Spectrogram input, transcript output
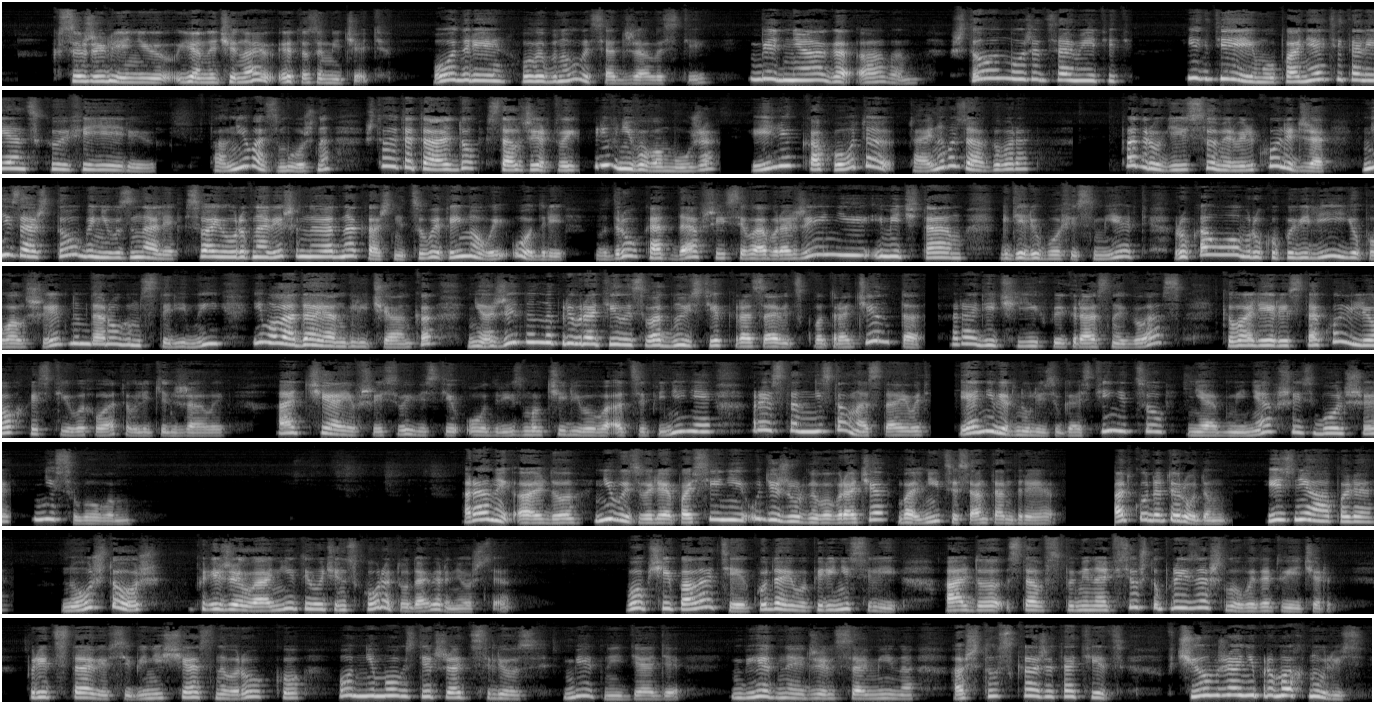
К сожалению, я начинаю это замечать. Одри улыбнулась от жалости. Бедняга Алан, что он может заметить? И где ему понять итальянскую феерию? Вполне возможно, что этот Альдо стал жертвой ревнивого мужа или какого-то тайного заговора. Подруги из Сомервиль-колледжа ни за что бы не узнали свою уравновешенную однокашницу в этой новой Одри, вдруг отдавшийся воображению и мечтам, где любовь и смерть рука об руку повели ее по волшебным дорогам старины, и молодая англичанка неожиданно превратилась в одну из тех красавиц Кватрачента, ради чьих прекрасных глаз кавалеры с такой легкостью выхватывали кинжалы. Отчаявшись вывести Одри из молчаливого оцепенения, Рестон не стал настаивать, и они вернулись в гостиницу, не обменявшись больше ни словом. Раны Альдо не вызвали опасений у дежурного врача больницы Сант-Андреа. «Откуда ты родом?» «Из Неаполя». «Ну что ж, при желании ты очень скоро туда вернешься». В общей палате, куда его перенесли, Альдо стал вспоминать все, что произошло в этот вечер. Представив себе несчастного Рокко, он не мог сдержать слез. Бедный дядя, бедная Джельсамина, а что скажет отец? В чем же они промахнулись?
